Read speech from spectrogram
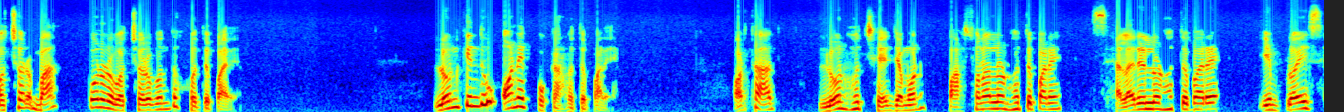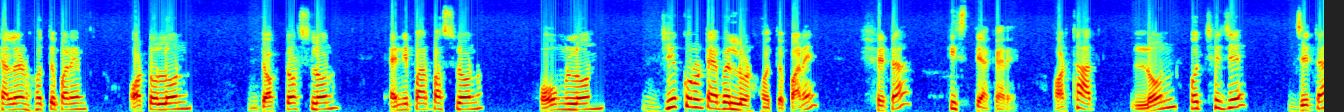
বছর বা পনেরো বছর পর্যন্ত হতে পারে। লোন কিন্তু অনেক প্রকার হতে পারে। অর্থাৎ লোন হচ্ছে যেমন পার্সোনাল লোন হতে পারে স্যালারি লোন হতে পারে এমপ্লয়ি স্যালারি হতে পারে auto loan doctors loan any purpose loan home loan যে কোনো টাইপের লোন হতে পারে, সেটা কিস্তি আকারে। অর্থাৎ লোন হচ্ছে যে, যেটা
